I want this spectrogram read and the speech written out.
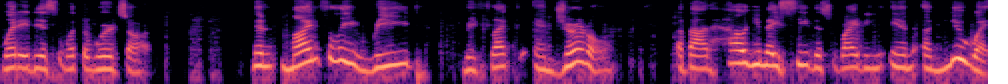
what it is, what the words are. Then mindfully read, reflect, and journal about how you may see this writing in a new way.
